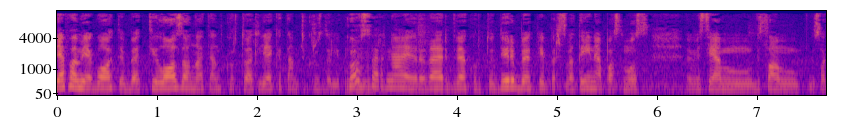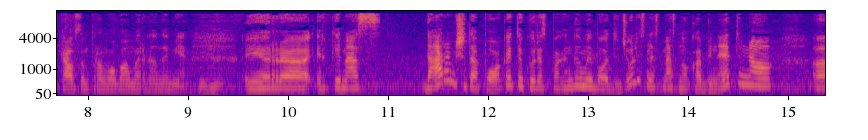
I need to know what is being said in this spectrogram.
nepamiegoti, bet tylo zona ten, kur tu atlieki tam tikrus dalykus, Mhm. ar ne, ir yra erdvė, kur tu dirbi, kaip ir svetainė pas mus visiems, visom visokiausiam pramogom ar ne namie. Ir, e, ir kai mes darėm šitą pokytį, kuris pakankamai buvo didžiulis, nes mes nuo kabinetinio, e,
